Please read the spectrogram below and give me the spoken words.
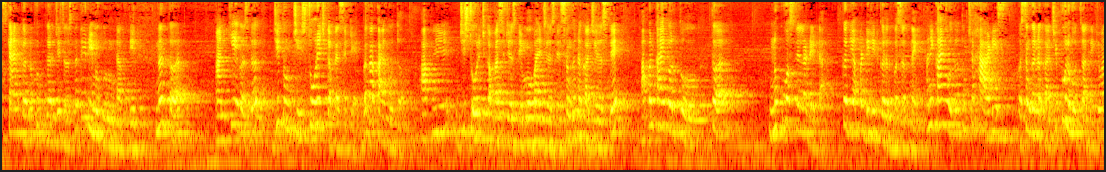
स्कॅन करणं खूप गरजेचं असतं. ते रिमूव्ह करून टाकतील. नंतर आणखी एक असतं जी तुमची स्टोरेज कॅपॅसिटी आहे. बघा काय होतं. आपली जी स्टोरेज कॅपॅसिटी असते मोबाईलची असते संगणकाची असते आपण काय करतो? तर नको असलेला डेटा कधी आपण डिलीट करत बसत नाही. आणि काय होतं? तुमचे हार्ड डिस्क संगणकाची फुल होत जाते. किंवा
